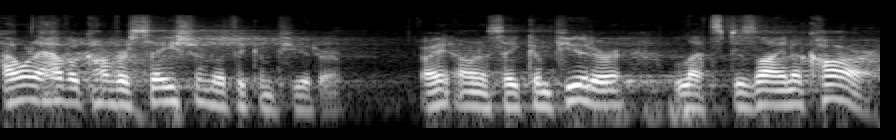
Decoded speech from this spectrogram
I want to have a conversation with the computer, right? I want to say, computer, let's design a car.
